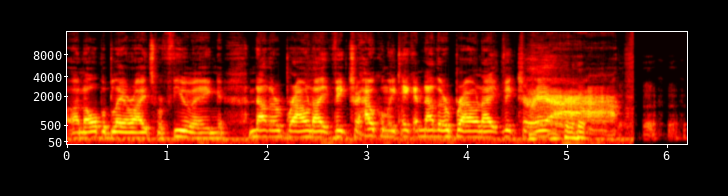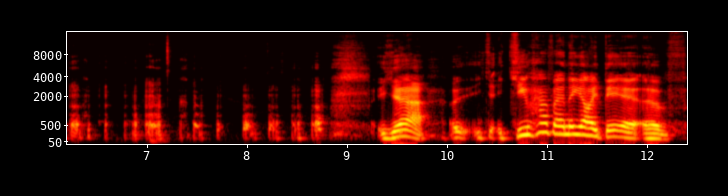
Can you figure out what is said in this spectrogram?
and all the Blairites were fuming another Brownite victory how can we take another Brownite victory yeah, uh, yeah. do you have any idea of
